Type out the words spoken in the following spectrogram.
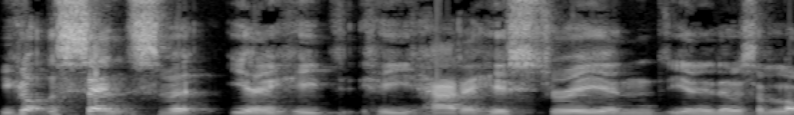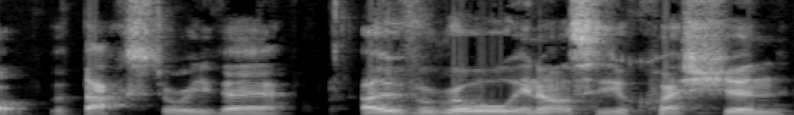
You got the sense that you know he he had a history, and you know there was a lot of backstory there. Overall, in answer to your question,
